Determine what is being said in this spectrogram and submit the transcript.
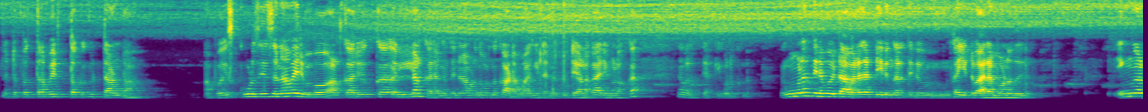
എന്നിട്ട് ഇപ്പോൾ ഇത്ര പെരുത്തൊക്കെ കിട്ടാണ്ടാ? അപ്പോൾ ഈ സ്കൂൾ സീസണാ വരുമ്പോൾ ആൾക്കാരൊക്കെ എല്ലാ ആൾക്കാരും അങ്ങനെ തന്നെ അവിടുന്ന് ഇവിടുന്ന് കടം വാങ്ങിയിട്ട് തന്നെ കുട്ടികളുടെ കാര്യങ്ങളൊക്കെ നിവൃത്തിയാക്കി കൊടുക്കണം. നിങ്ങളെന്തിനാ പോയിട്ട് അവരെ ചട്ടിയിലും കരത്തിലും കൈയിട്ട് വരാൻ പോണത്? നിങ്ങൾ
